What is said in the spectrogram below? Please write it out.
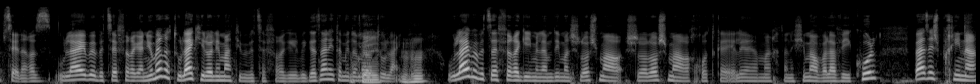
בסדר, אז אולי בבית ספר רגיל, אני אומרת אולי כי לא לימדתי בבית ספר רגיל, בגלל זה אני תמיד אומרת אוקיי. אולי. אולי בבית ספר רגיל מלמדים על שלוש מערכות כאלה, מערכת הנשימה, הובלה ועיכול, ואז יש בחינה,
